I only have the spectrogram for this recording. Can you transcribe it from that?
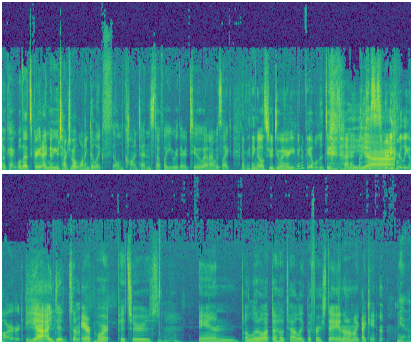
okay, well that's great. I know you talked about wanting to like film content and stuff while you were there too, and I was like, everything else you're doing, are you gonna be able to do that? Yeah. it's already really hard. Yeah, I did some airport pictures and a little at the hotel like the first day, and then I'm like, I can't. Yeah,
